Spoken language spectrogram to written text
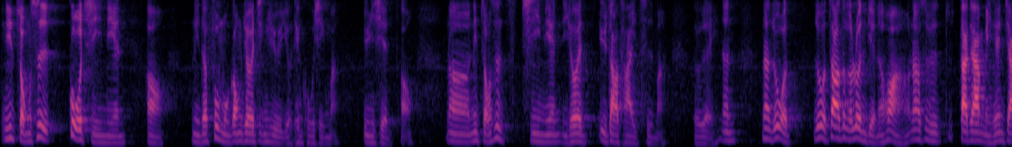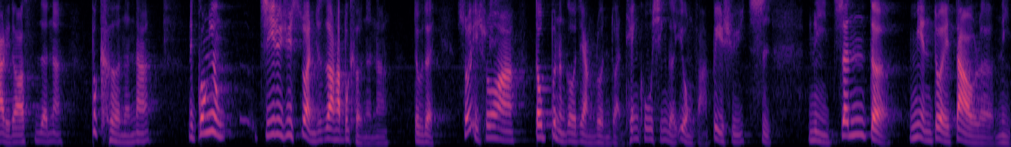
你总是过几年哦，你的父母宫就会进去有天空星吗？晕线哦，那你总是几年你就会遇到他一次嘛，对不对？那那如果如果照这个论点的话，那是不是大家每天家里都要施恩呢？不可能啊！你光用几率去算，你就知道它不可能啊，对不对？所以说啊，都不能够这样论断。天哭星的用法必须是你真的面对到了你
